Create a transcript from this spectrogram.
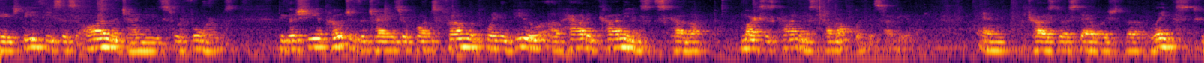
PhD thesis on the Chinese reforms, because she approaches the Chinese reforms from the point of view of how did communists come up, Marxist communists come up with this idea, and tries to establish the links to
